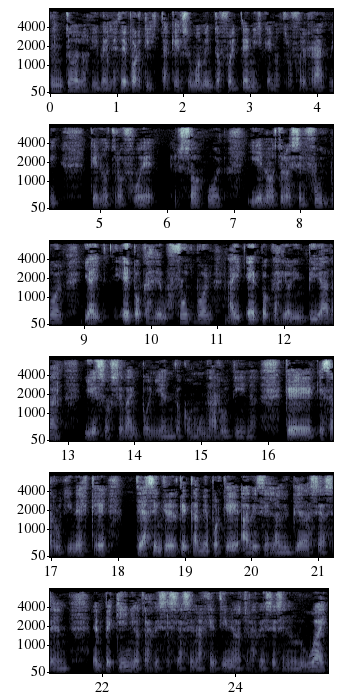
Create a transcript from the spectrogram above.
En todos los niveles, deportista, que en su momento fue el tenis, que en otro fue el rugby, que en otro fue el softball y en otro es el fútbol y hay épocas de fútbol, hay épocas de olimpiadas y eso se va imponiendo como una rutina, que esa rutina es que te hacen creer que cambia porque a veces la olimpiada se hace en, en Pekín y otras veces se hace en Argentina y otras veces en Uruguay,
